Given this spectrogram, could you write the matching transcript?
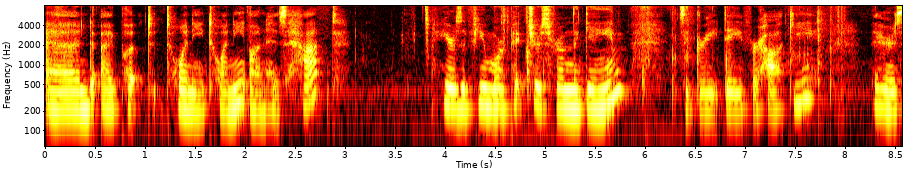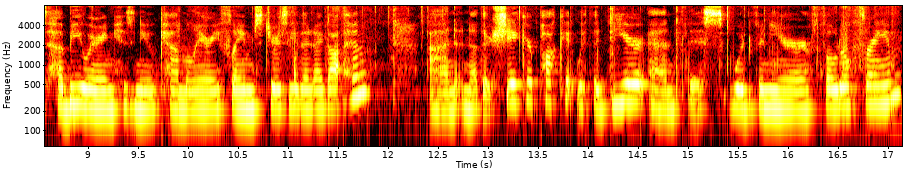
and I put 2020 on his hat. Here's a few more pictures from the game. It's a great day for hockey. There's hubby wearing his new Cammalleri Flames jersey that I got him, and another shaker pocket with a deer and this wood veneer photo frame.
